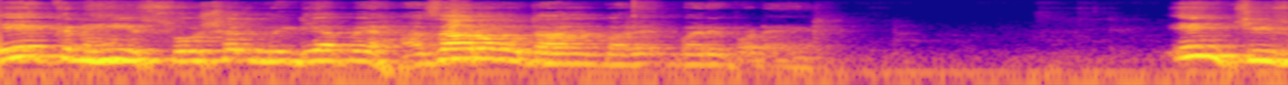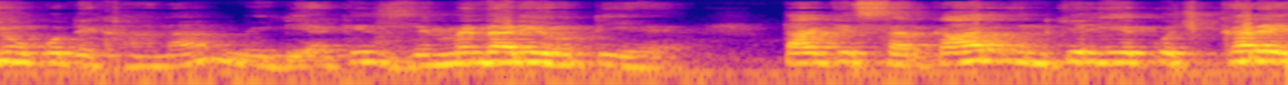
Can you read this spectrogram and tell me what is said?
एक नहीं, सोशल मीडिया पे हज़ारों उदाहरण भरे पड़े हैं। इन चीज़ों को दिखाना मीडिया की ज़िम्मेदारी होती है, ताकि सरकार उनके लिए कुछ करे,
